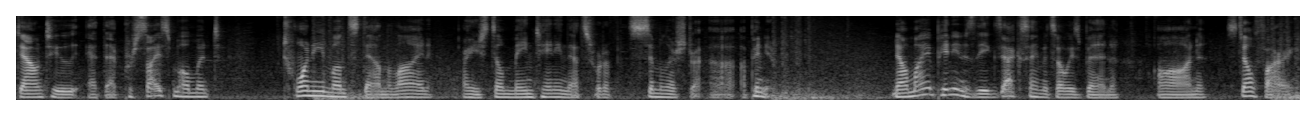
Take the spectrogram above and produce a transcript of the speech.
down to at that precise moment, 20 months down the line, are you still maintaining that sort of similar uh, opinion? Now, my opinion is the exact same it's always been on stealth firing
